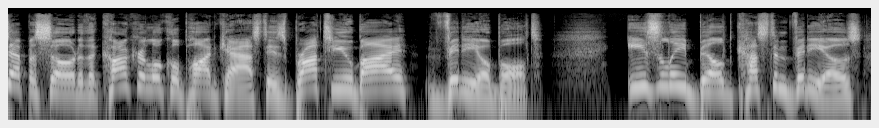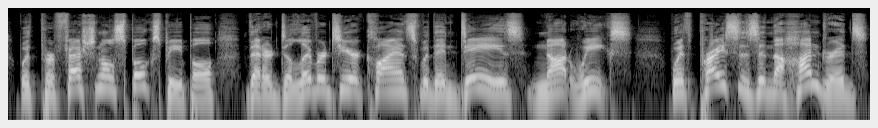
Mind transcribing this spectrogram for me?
episode of the Conquer Local podcast is brought to you by VideoBolt. Easily build custom videos with professional spokespeople that are delivered to your clients within days, not weeks, with prices in the hundreds,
